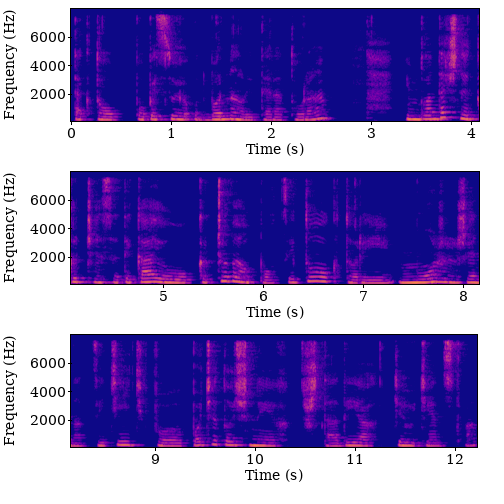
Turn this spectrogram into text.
tak to popisuje odborná literatúra Implantačné krče sa týkajú krčového pocitu, ktorý môže žena cítiť v počiatočných štádiách tehotenstva.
